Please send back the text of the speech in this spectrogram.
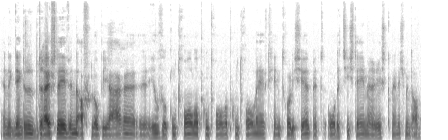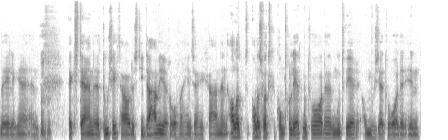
En ik denk dat het bedrijfsleven in de afgelopen jaren eh, heel veel controle op controle op controle heeft geïntroduceerd met auditsystemen en riskmanagementafdelingen en mhm externe toezichthouders die daar weer overheen zijn gegaan. En al het, alles wat gecontroleerd moet worden, moet weer omgezet worden in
